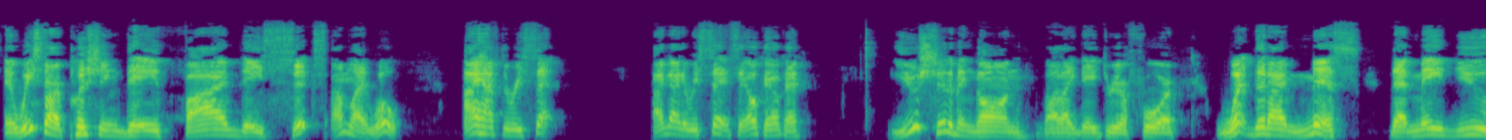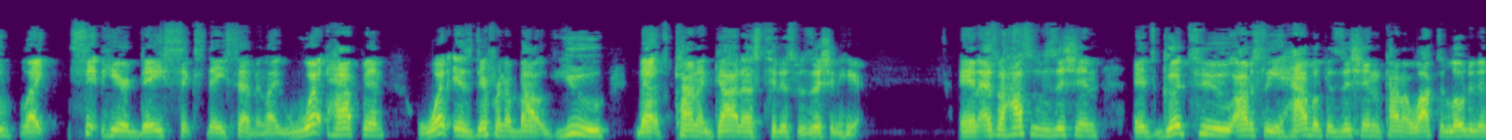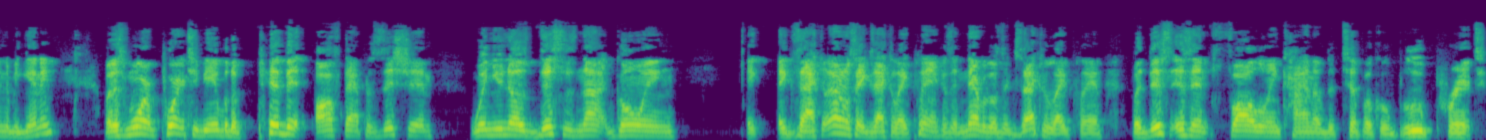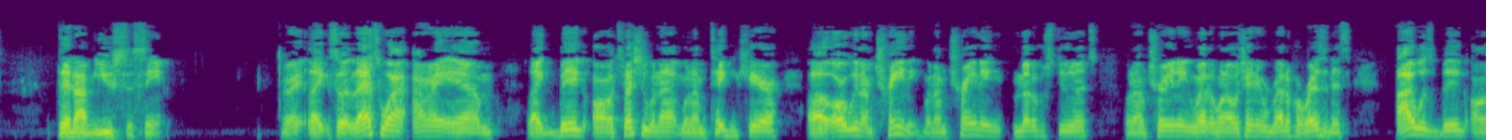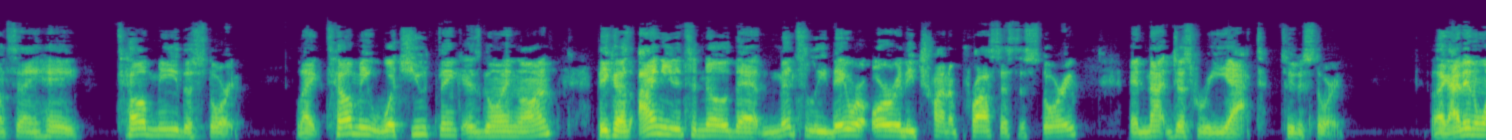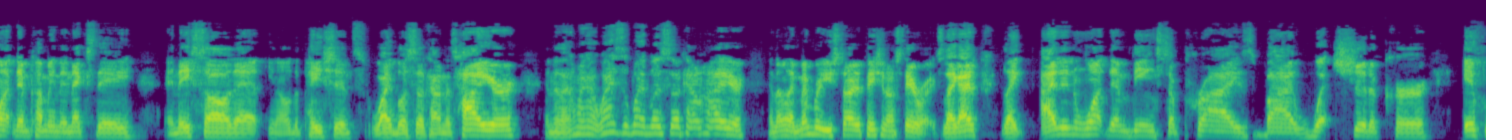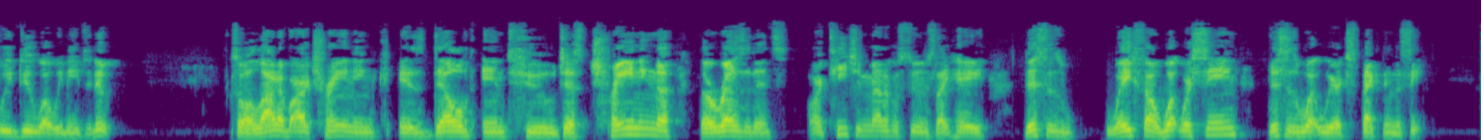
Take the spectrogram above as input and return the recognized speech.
and we start pushing day five, day six, I'm like, whoa, I have to reset. I got to reset and say, okay, okay, you should have been gone by like day three or four. What did I miss that made you like sit here day six, day seven? Like, what happened? What is different about you that's kind of got us to this position here? And as a hospital physician, it's good to obviously have a position kind of locked and loaded in the beginning, but it's more important to be able to pivot off that position when you know this is not going exactly I don't say exactly like plan because it never goes exactly like plan, but this isn't following kind of the typical blueprint that I'm used to seeing. Right? Like so that's why I am like big on especially when I when I'm taking care uh, or when I'm training, when I'm training medical students when I'm training, when I was training medical residents, I was big on saying, hey, tell me the story. Like, tell me what you think is going on because I needed to know that mentally they were already trying to process the story and not just react to the story. Like, I didn't want them coming the next day and they saw that, you know, the patient's white blood cell count is higher. And they're like, oh my God, why is the white blood cell count higher? And I'm like, remember you started a patient on steroids. Like I like I didn't want them being surprised by what should occur if we do what we need to do. So a lot of our training is delved into just training the, the residents or teaching medical students like, hey, this is based on what we're seeing, this is what we're expecting to see.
